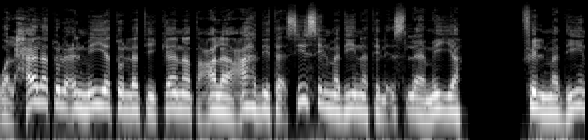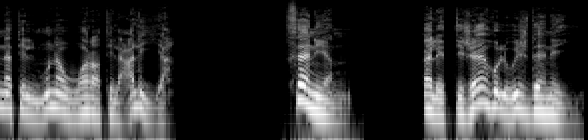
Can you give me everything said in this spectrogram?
والحالة العلمية التي كانت على عهد تأسيس المدينة الإسلامية في المدينة المنورة العلية. ثانياً: الاتجاه الوجداني.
